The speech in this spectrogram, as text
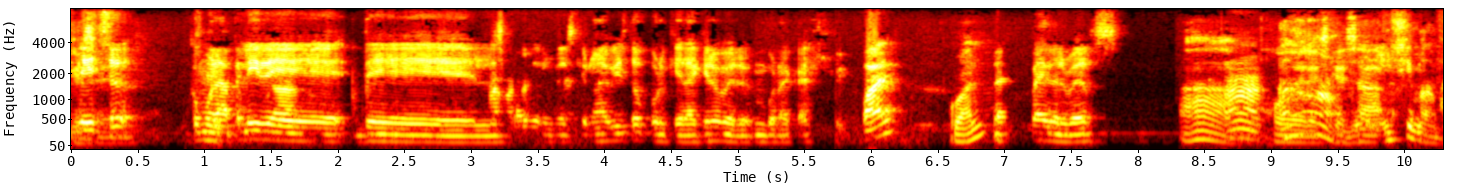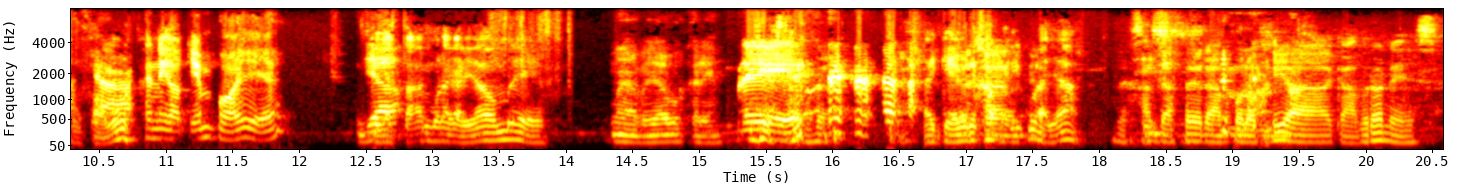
de hecho, como Sí. la peli de, de el Spider-Verse que no he visto porque la quiero ver en buena calidad. ¿Cuál? ¿Cuál? Spider-Verse. Ah, Ah, joder, es Ah, que esa... buenísima, por Ya favor. has tenido tiempo ahí, ¿eh? Ya. Ya. está en buena calidad, hombre. Bueno, pues ya la buscaré. Hombre, Hay que ver esa película ya. Dejad de hacer apología, cabrones.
